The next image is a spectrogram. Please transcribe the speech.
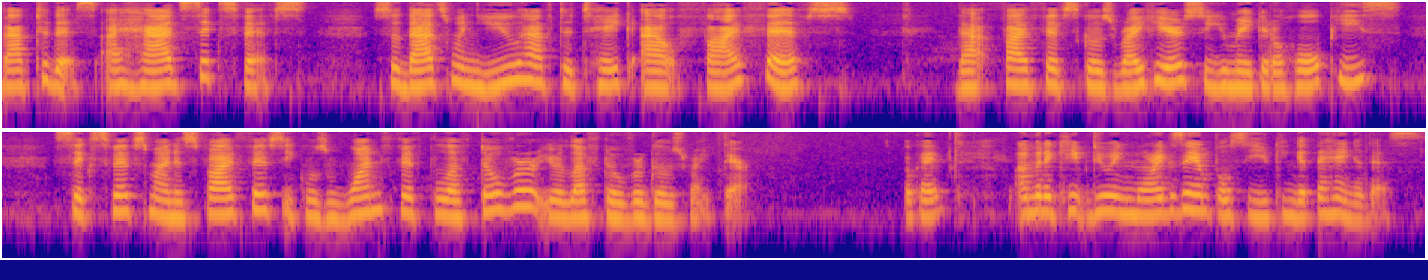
back to this. I had 6 fifths. So that's when you have to take out 5 fifths. That 5 fifths goes right here, so you make it a whole piece. 6 fifths minus 5 fifths equals 1 fifth left over. Your leftover goes right there. Okay? I'm going to keep doing more examples so you can get the hang of this.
